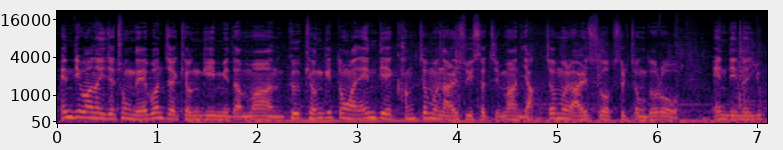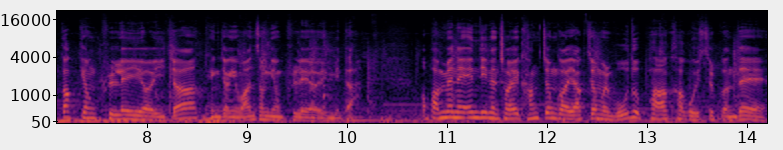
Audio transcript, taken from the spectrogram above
앤디와는 이제 총 네 번째 경기입니다만 그 경기 동안 앤디의 강점은 알 수 있었지만 약점을 알 수 없을 정도로 앤디는 육각형 플레이어이자 굉장히 완성형 플레이어입니다. 어, 반면에 앤디는 저의 강점과 약점을 모두 파악하고 있을 건데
